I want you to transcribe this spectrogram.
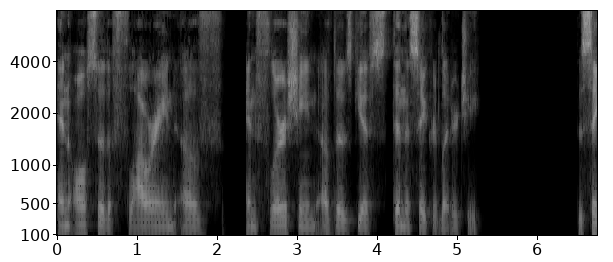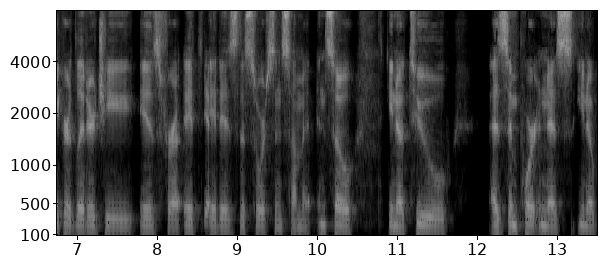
and also the flowering of and flourishing of those gifts than the sacred liturgy. The sacred liturgy is for it Yep. it is the source and summit. And so, you know, to as important as, you know,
